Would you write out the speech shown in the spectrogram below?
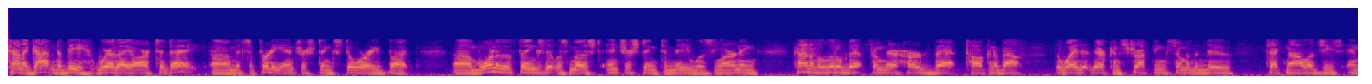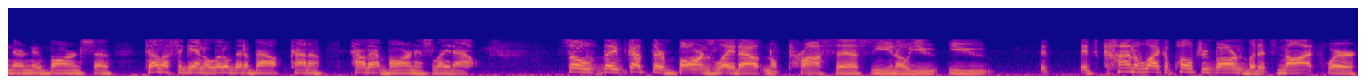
kind of gotten to be where they are today. Um, it's a pretty interesting story, but um, one of the things that was most interesting to me was learning kind of a little bit from their herd vet talking about the way that they're constructing some of the new technologies in their new barns. So tell us again a little bit about kind of how that barn is laid out. So they've got their barns laid out in a process. You know, you you it's kind of like a poultry barn, but it's not where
